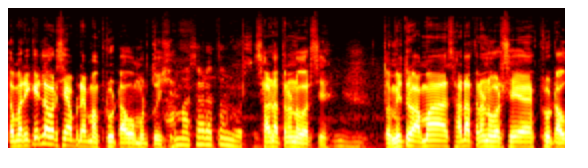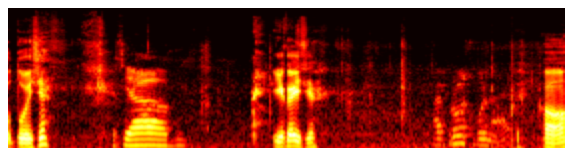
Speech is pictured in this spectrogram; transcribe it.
તમારી કેટલા વર્ષે આપણે આમાં ફ્રૂટ આવવા મળતું હોય છે? આમાં સાડા ત્રણ વર્ષે. સાડા ત્રણ વર્ષે. તો મિત્રો આમાં સાડા ત્રણ વર્ષે ફ્રૂટ આવતું હોય છે. પછી આ એ કઈ છે? આ ક્રોસ બનાવે. હા.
